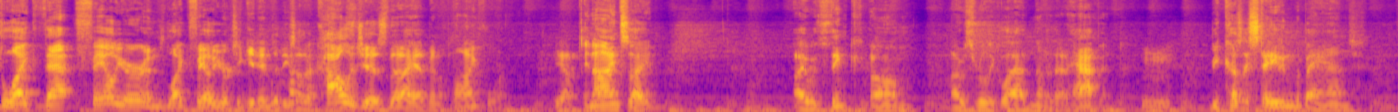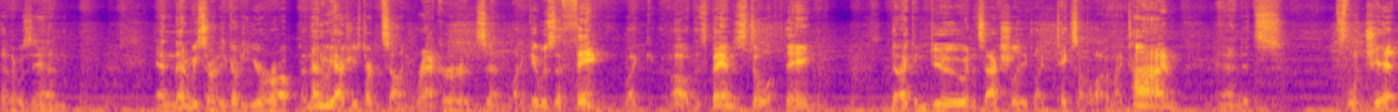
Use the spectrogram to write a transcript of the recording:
like that failure and like failure to get into these other colleges that I had been applying for. Yeah. In hindsight, I would think um, I was really glad none of that happened hmm because I stayed in the band that I was in, and then we started to go to Europe, and then we actually started selling records, and like it was a thing. Like, oh, this band is still a thing that I can do, and it's actually like takes up a lot of my time, and it's it's legit.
